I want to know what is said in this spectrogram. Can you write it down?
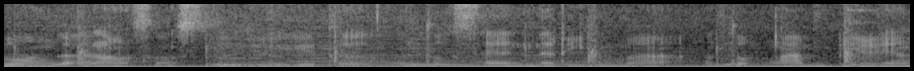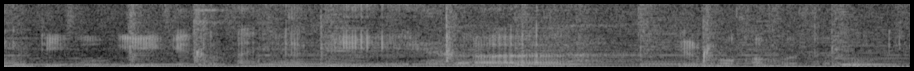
tua nggak langsung setuju gitu untuk saya nerima untuk ngambil yang di UI gitu kan ya di uh, ilmu komputer UI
